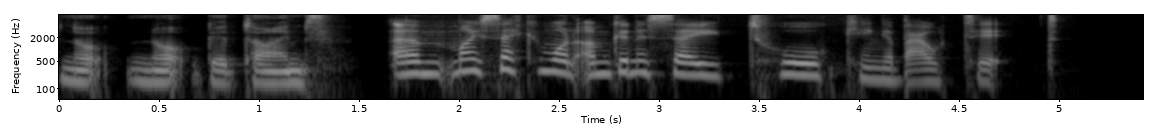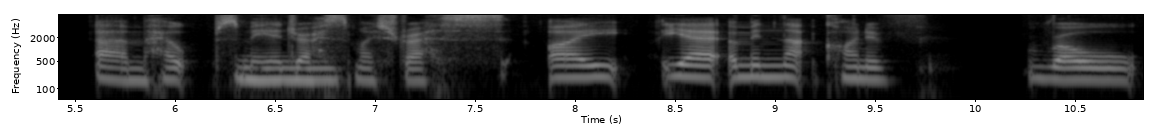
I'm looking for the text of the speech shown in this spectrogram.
Not not good times. Um, my second one, I'm going to say talking about it um, helps me address mm. my stress. I yeah, I'm in that kind of role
